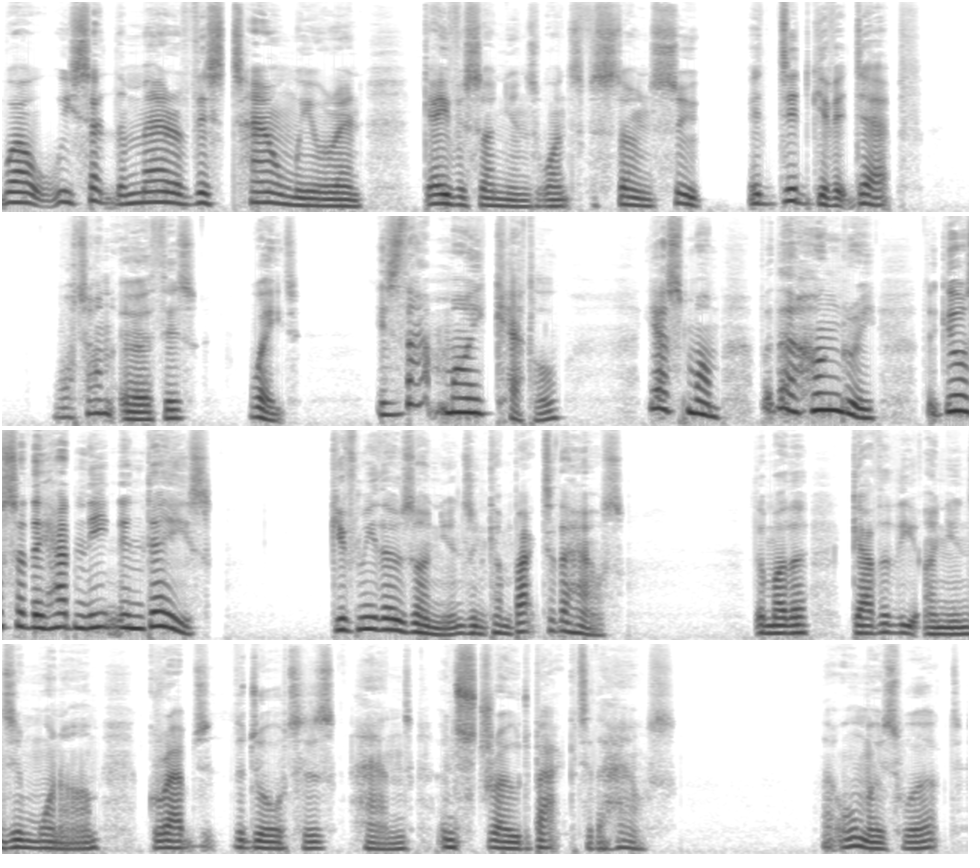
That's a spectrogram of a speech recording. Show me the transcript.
Well, we said the mayor of this town we were in gave us onions once for stone soup. It did give it depth. What on earth is. Wait, is that my kettle? Yes, Mum, but they're hungry. The girl said they hadn't eaten in days. Give me those onions and come back to the house. The mother gathered the onions in one arm, grabbed the daughter's hand, and strode back to the house. That almost worked.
